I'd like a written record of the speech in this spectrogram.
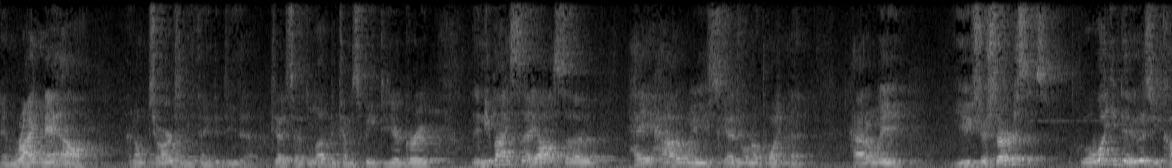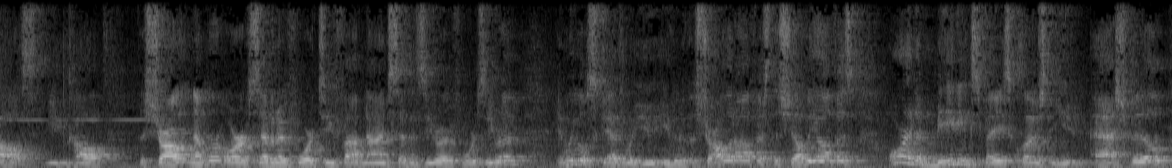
And right now, I don't charge anything to do that. Okay, so I'd love to come speak to your group. Then you might say also, hey, how do we schedule an appointment? How do we use your services? Well, what you do is you call us. You can call the Charlotte number or 704 259 7040, and we will schedule you either in the Charlotte office, the Shelby office, or in a meeting space close to you, Asheville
